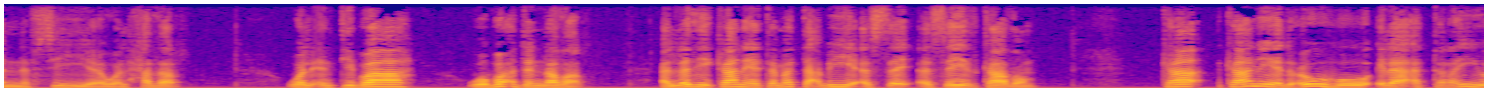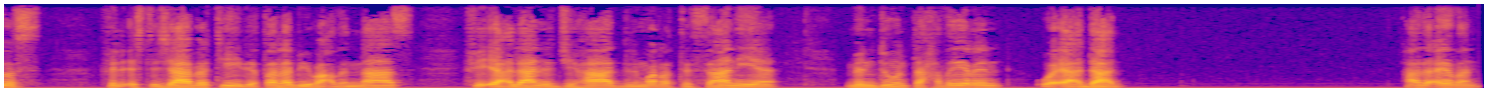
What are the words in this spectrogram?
النفسية والحذر والانتباه وبعد النظر الذي كان يتمتع به السيد كاظم كان يدعوه إلى التريث في الاستجابة لطلب بعض الناس في إعلان الجهاد للمرة الثانية من دون تحضير وإعداد. هذا أيضا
